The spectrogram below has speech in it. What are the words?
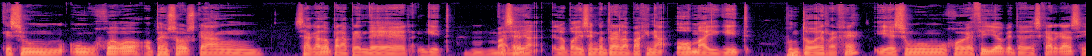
que es un, un juego open source que han, sacado para aprender Git. Vale. Se llama- lo podéis encontrar en la página ohmygit.org y es un jueguecillo que te descargas y,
